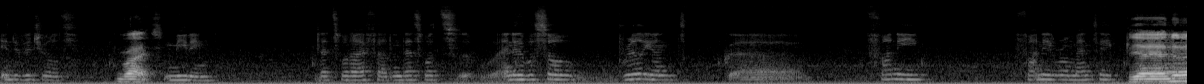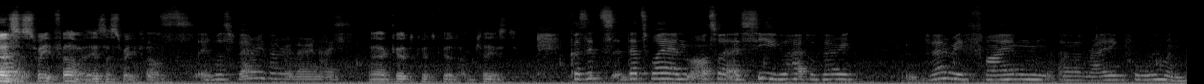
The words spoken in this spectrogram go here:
individuals Right. meeting. That's what I felt, and that's what's, and it was so brilliant, uh, funny, funny, romantic. Yeah, yeah, no, no, it's uh, a sweet film. It is a sweet film. it's- it was very, very, very nice. Yeah, good, good, good. I'm pleased. Because it's that's why I'm also I see you have a very, very fine uh, writing for women.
